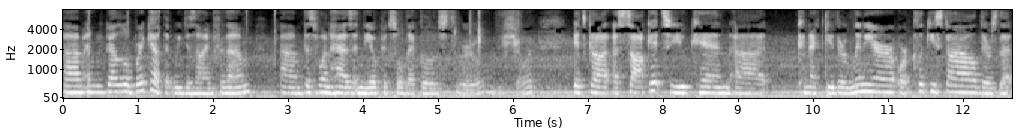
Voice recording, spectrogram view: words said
Um, and we've got a little breakout that we designed for them. Um, this one has a NeoPixel that goes through. Let me show it. It's got a socket so you can uh, connect either linear or clicky style. There's that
